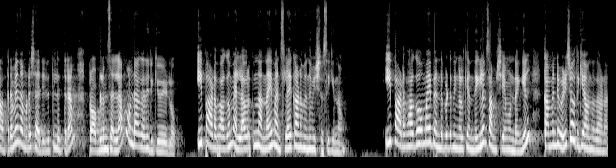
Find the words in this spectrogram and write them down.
മാത്രമേ നമ്മുടെ ശരീരത്തിൽ ഇത്തരം പ്രോബ്ലംസ് എല്ലാം ഉണ്ടാകാതിരിക്കുകയുള്ളൂ. ഈ പാഠഭാഗം എല്ലാവർക്കും നന്നായി മനസ്സിലായി കാണുമെന്ന് വിശ്വസിക്കുന്നു. ഈ പാഠഭാഗവുമായി ബന്ധപ്പെട്ട് നിങ്ങൾക്ക് എന്തെങ്കിലും സംശയമുണ്ടെങ്കിൽ കമന്റ് വഴി ചോദിക്കാവുന്നതാണ്.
